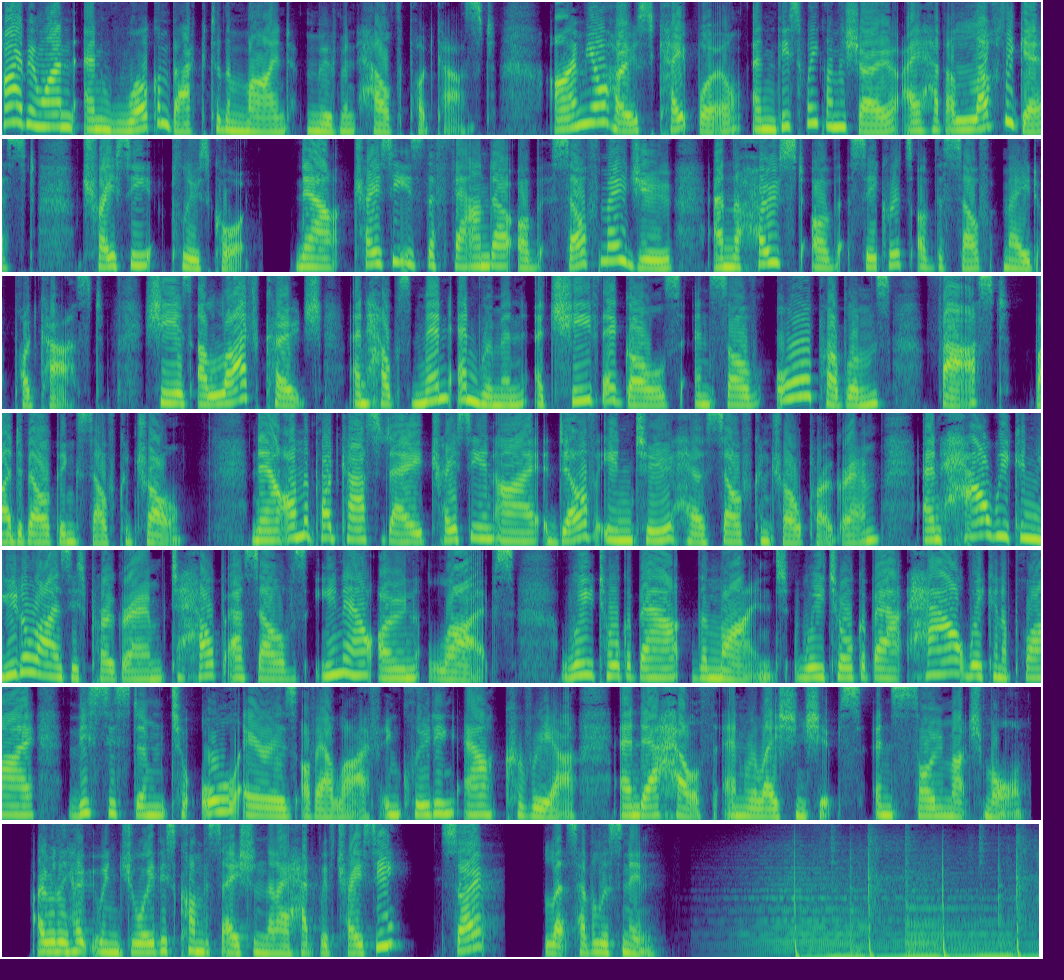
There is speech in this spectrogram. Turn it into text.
Hi, everyone, and welcome back to the Mind Movement Health Podcast. I'm your host, Kate Boyle, and this week on the show, I have a lovely guest, Tracy Pleschourt. Now, Tracy is the founder of Self Made U and the host of Secrets of the Self Made podcast. She is a life coach and helps men and women achieve their goals and solve all problems fast by developing self control. Now, on the podcast today, Tracy and I delve into her self control program and how we can utilize this program to help ourselves in our own lives. We talk about the mind. We talk about how we can apply this system to all areas of our life, including our career and our health and relationships, and so much more. I really hope you enjoy this conversation that I had with Tracy. So let's have a listen in.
